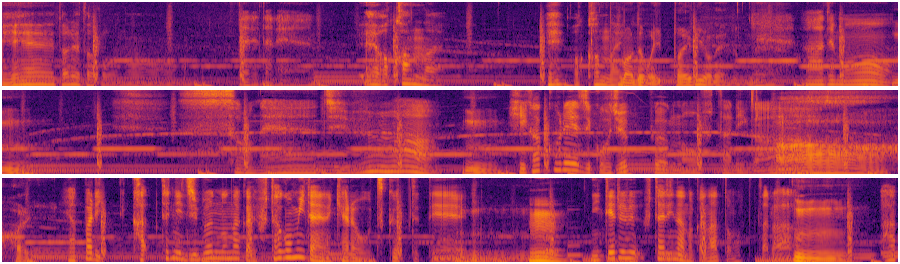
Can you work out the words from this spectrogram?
えー、誰だろ誰誰うなえわかんない。えわかんない。なまあでもいっぱいいるよねでもね。あーでも、うん。そうね。自分はうん。日が暮れ時50分のお二人がああはい。やっぱり勝手に自分の中で双子みたいなキャラを作ってうて、んうん似てる二人なのかなと思ってたら、うんうん会っ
